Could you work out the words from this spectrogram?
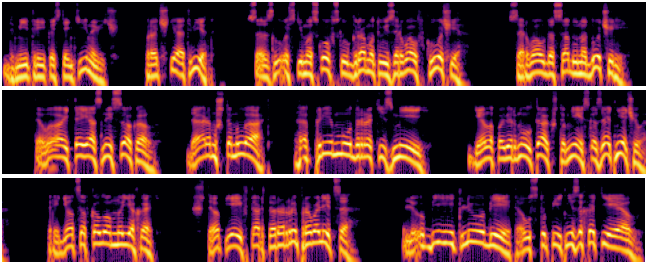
Дмитрий Константинович, прочтя ответ, со злости московскую грамоту изорвал в клочья, сорвал досаду на дочери. «Давай-то, ясный сокол, даром что млад, а премудроки змей! Дело повернул так, что мне и сказать нечего. Придется в Коломну ехать, чтоб ей в тартарары провалиться. Любить любит, а уступить не захотел!»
